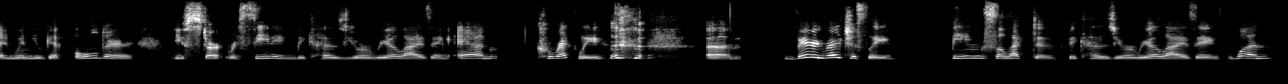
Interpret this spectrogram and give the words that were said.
And when you get older, you start receding because you're realizing, and correctly, um, very righteously, being selective because you're realizing one,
